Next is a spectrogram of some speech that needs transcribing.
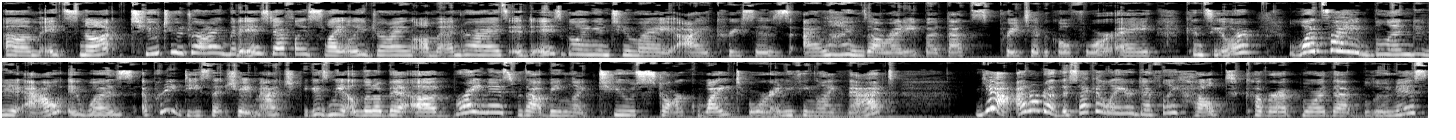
Um, it's not too, too drying, but it is definitely slightly drying on my under eyes. It is going into my eye creases, eye lines already, but that's pretty typical for a concealer. Once I blended it out, it was a pretty decent shade match. It gives me a little bit of brightness without being like too stark white or anything like that. Yeah, I don't know. The second layer definitely helped cover up more of that blueness.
